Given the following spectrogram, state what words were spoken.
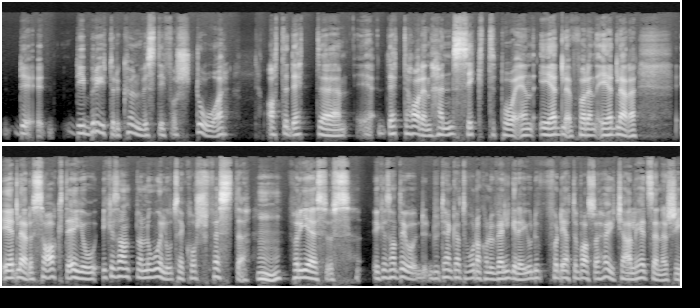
de, de bryter det kun hvis de forstår at dette, dette har en hensikt på en edle, for en edlere, edlere sak. Det er jo ikke sant, Når noen lot seg korsfeste for Jesus ikke sant? Jo, du, du tenker at Hvordan kan du velge det? Jo, du, fordi at det var så høy kjærlighetsenergi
